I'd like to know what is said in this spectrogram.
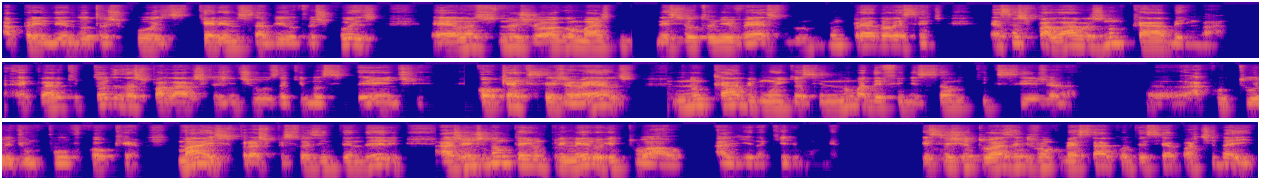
aprendendo outras coisas, querendo saber outras coisas, elas nos jogam mais nesse outro universo de um pré-adolescente. Essas palavras não cabem lá. É claro que todas as palavras que a gente usa aqui no Ocidente, qualquer que sejam elas, não cabe muito assim numa definição do que, que seja uh, a cultura de um povo qualquer. Mas, para as pessoas entenderem, a gente não tem um primeiro ritual ali naquele momento. Esses rituais eles vão começar a acontecer a partir daí,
